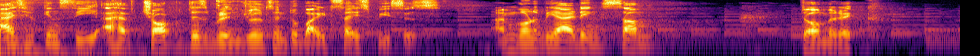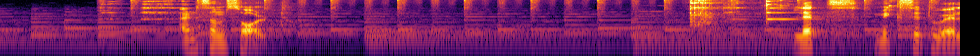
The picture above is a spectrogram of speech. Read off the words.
As you can see, I have chopped these brinjals into bite-sized pieces. I'm going to be adding some turmeric and some salt. Let's mix it well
